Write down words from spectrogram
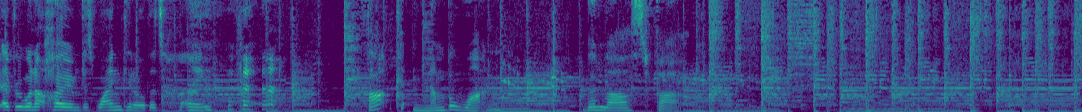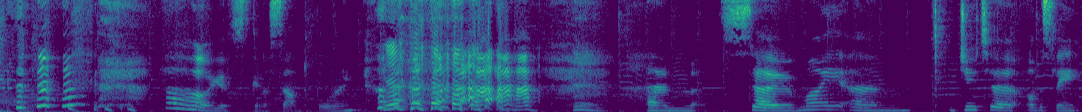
Everyone at home just wanking all the time. Fuck number one. the last fuck. Oh, this is gonna sound boring. um, so my um, due to obviously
